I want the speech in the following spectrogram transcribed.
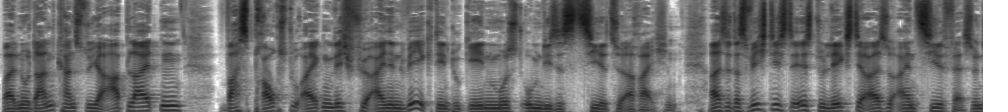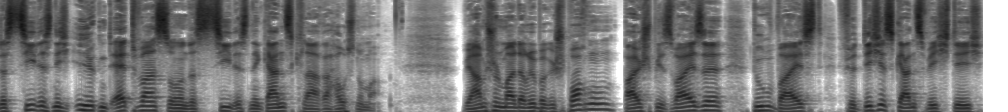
Weil nur dann kannst du ja ableiten, was brauchst du eigentlich für einen Weg, den du gehen musst, um dieses Ziel zu erreichen. Also das Wichtigste ist, du legst dir also ein Ziel fest. Und das Ziel ist nicht irgendetwas, sondern das Ziel ist eine ganz klare Hausnummer. Wir haben schon mal darüber gesprochen, beispielsweise, du weißt, für dich ist ganz wichtig,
